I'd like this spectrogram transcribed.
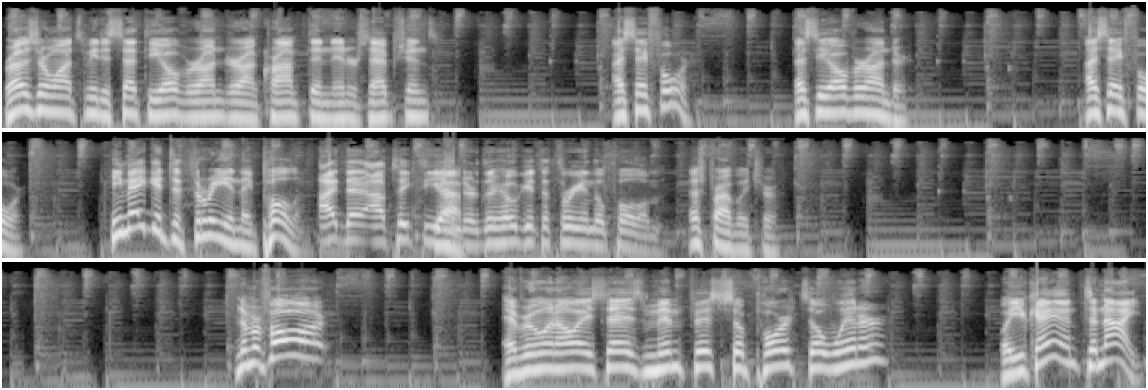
Roser wants me to set the over-under on Crompton interceptions. I say four. That's the over-under. I say four. He may get to three and they pull him. I, will take the yeah. under. He'll get to three and they'll pull him. That's probably true. Number four. Everyone always says Memphis supports a winner. Well, you can tonight.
